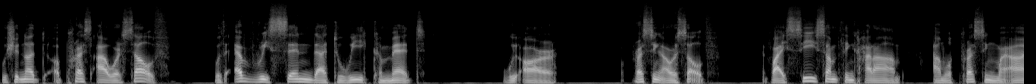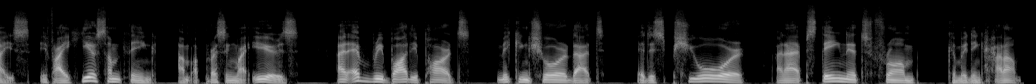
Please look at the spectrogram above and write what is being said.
we should not oppress ourselves with every sin that we commit. We are oppressing ourselves. If I see something haram, I'm oppressing my eyes. If I hear something, I'm oppressing my ears. And every body parts, making sure that it is pure and I abstain it from committing haram.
